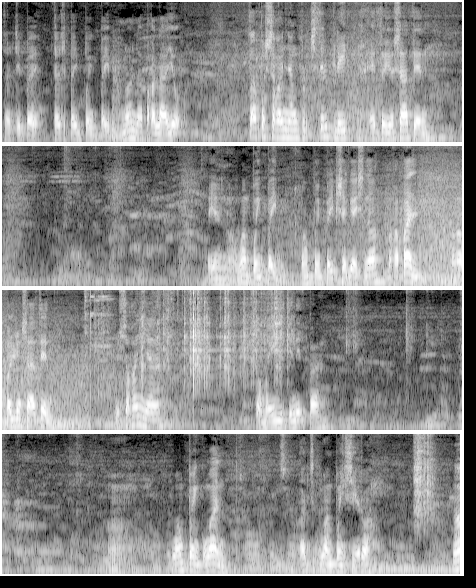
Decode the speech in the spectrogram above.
35, 35.5, no? Napakalayo. Tapos sa kanyang steel plate, ito yung sa atin. Ayan, oh, 1.5. 1.5 siya guys, no? Makapal. Makapal yung sa atin. Yung sa kanya, ito, mainit-init pa. 1.1 at 1.0. No?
